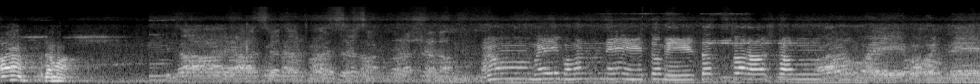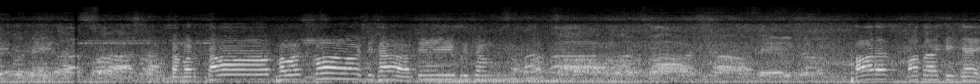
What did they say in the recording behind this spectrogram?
ఆ, రమా. వై భవన్నేతుమేతత్స్వరాష్ట్రం సమర్థా समर्था भवस्वाशिषाते वृषम्। भारत माता की जय।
